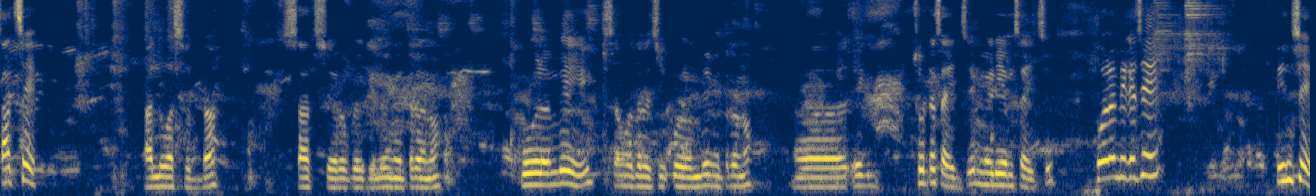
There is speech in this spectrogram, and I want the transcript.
सातशे. हलवा सुद्धा सातशे रुपये किलो मित्रांनो. कोळंबी ही समुद्राची कोळंबी मित्रांनो. एक छोट्या साईजची मीडियम साईजची कोळंबी कशी आहे? तीनशे.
